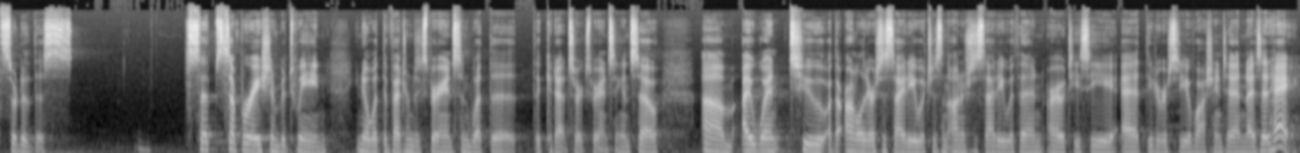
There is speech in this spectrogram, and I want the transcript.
sort of this se- separation between you know what the veterans experience and what the, the cadets are experiencing. And so um, i went to the arnold air society which is an honor society within rotc at the university of washington and i said hey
